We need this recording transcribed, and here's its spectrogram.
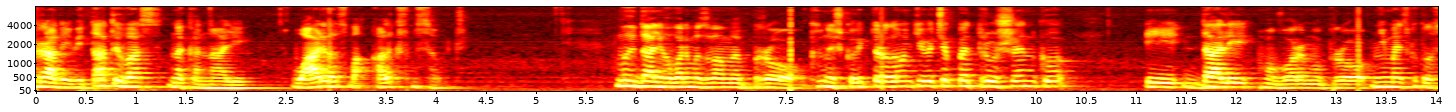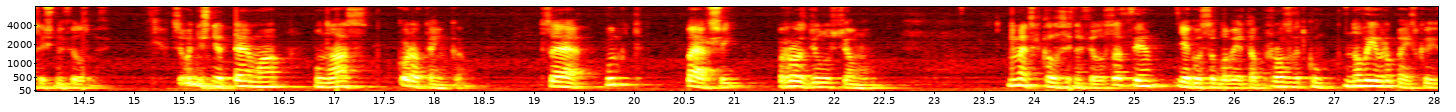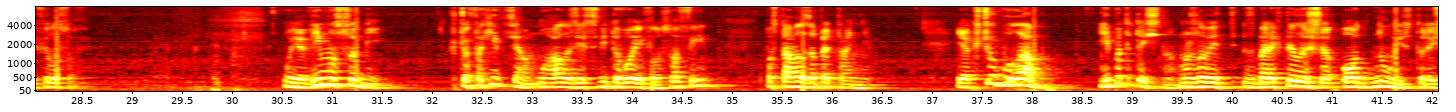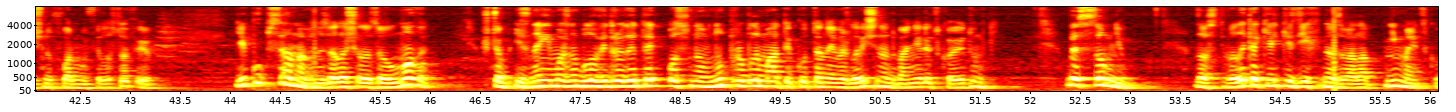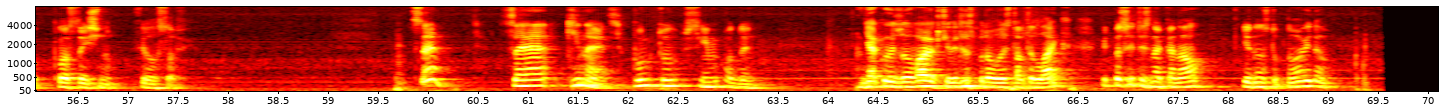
Радий вітати вас на каналі Wireless by Alex Мисович. Ми далі говоримо з вами про книжку Віктора Леонтьєвича Петрушенко і далі говоримо про німецьку класичну філософію. Сьогоднішня тема у нас коротенька. Це пункт перший розділу сьомого. Німецька класична філософія як особливий етап розвитку новоєвропейської філософії. Уявімо собі, що фахівцям у галузі світової філософії поставили запитання: якщо була б гіпотетична можливість зберегти лише одну історичну форму філософію, яку б саме вони залишили за умови, щоб із неї можна було відродити основну проблематику та найважливіші надбання людської думки? Без сумнів, досить велика кількість їх назвала б німецьку класичну філософію. Все. Це кінець пункту 7.1. Дякую за увагу. Якщо відео сподобалось, ставте лайк, підписуйтесь на канал і до наступного відео.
